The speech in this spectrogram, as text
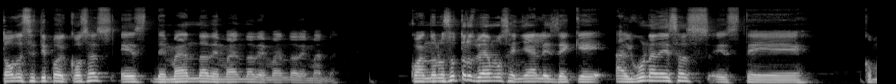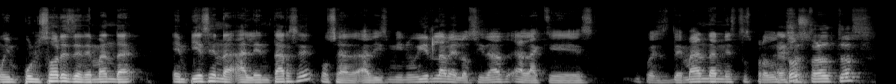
todo ese tipo de cosas es demanda, demanda, demanda, demanda. Cuando nosotros veamos señales de que alguna de esas, este, como impulsores de demanda empiecen a alentarse, o sea, a disminuir la velocidad a la que, es- pues, demandan estos productos. Esos productos.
